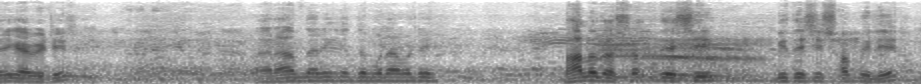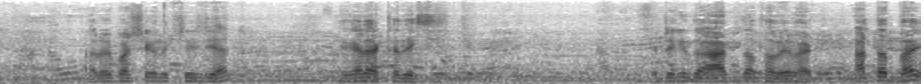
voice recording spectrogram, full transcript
এই গাভিটির আর আমদানি কিন্তু মোটামুটি ভালো দর্শক, দেশি, বিদেশি সব মিলিয়ে। আর ওই পাশে কিন্তু ফ্রিজিয়ান, এখানে একটা দেখছি। এটা কিন্তু আট দাঁত হবে ভাই। আট দাঁত ভাই?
